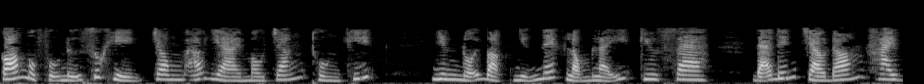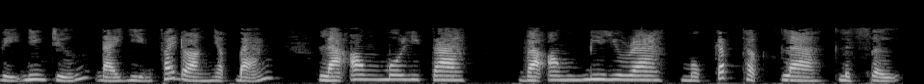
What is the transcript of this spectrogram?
có một phụ nữ xuất hiện trong áo dài màu trắng thuần khiết, nhưng nổi bật những nét lộng lẫy kiêu sa, đã đến chào đón hai vị niên trưởng đại diện phái đoàn Nhật Bản là ông Morita và ông Miura một cách thật là lịch sự.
